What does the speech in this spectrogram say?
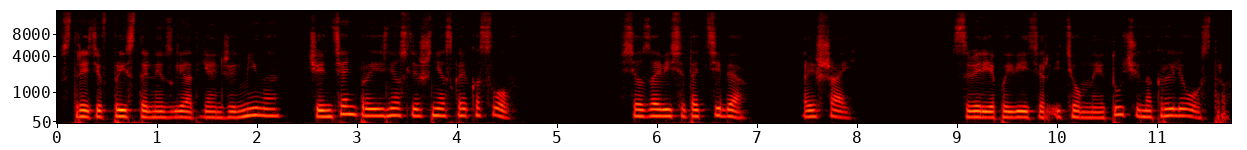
Встретив пристальный взгляд Янджельмина, Чентянь произнес лишь несколько слов. «Все зависит от тебя. Решай». Свирепый ветер и темные тучи накрыли остров.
